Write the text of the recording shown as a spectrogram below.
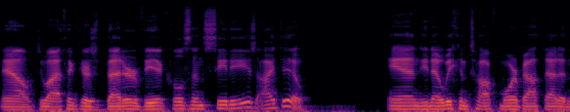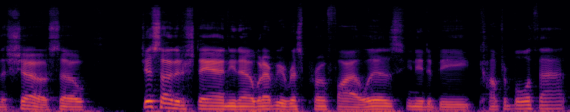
Now, do I think there's better vehicles than CDs? I do. And, you know, we can talk more about that in the show. So just understand, you know, whatever your risk profile is, you need to be comfortable with that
